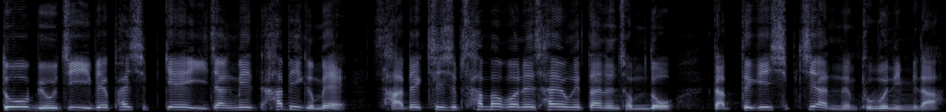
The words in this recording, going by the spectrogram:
또 묘지 280개 이장 및 합의금에 473억 원을 사용했다는 점도 납득이 쉽지 않는 부분입니다.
